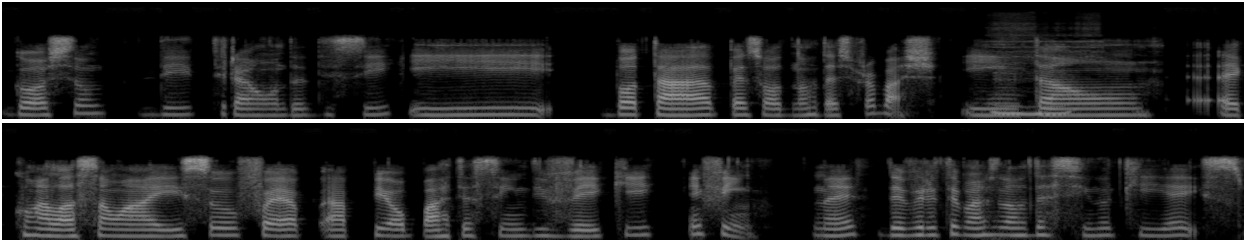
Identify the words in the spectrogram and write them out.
gostam de tirar onda de si e botar o pessoal do Nordeste para baixo. E uhum. então, é, com relação a isso, foi a, a pior parte, assim, de ver que, enfim, né? Deveria ter mais nordestino aqui, é isso.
